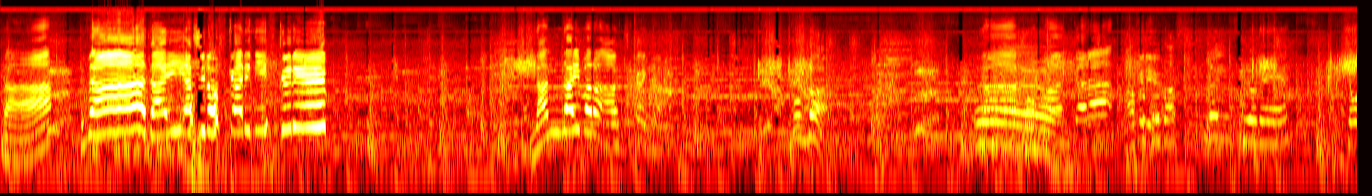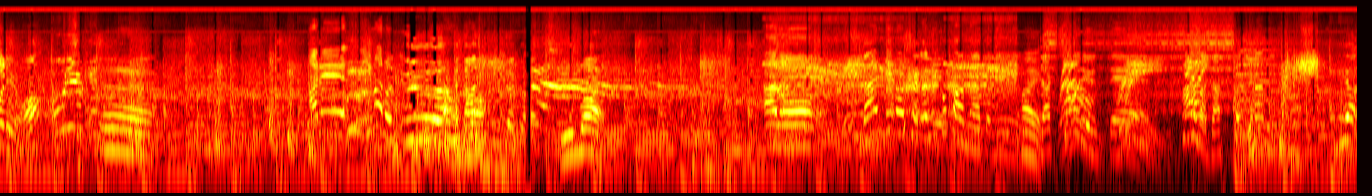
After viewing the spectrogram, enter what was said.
あさあ大足の光に作る。なんだ今のあ近いか。今度はさあ後半からあそこ出しづらいんですよね。距離を？うん。あれ今のうーわうまい。あの何でのしゃがみご飯の後に、はい。ジャック昇竜って今出しときなんですよい。や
